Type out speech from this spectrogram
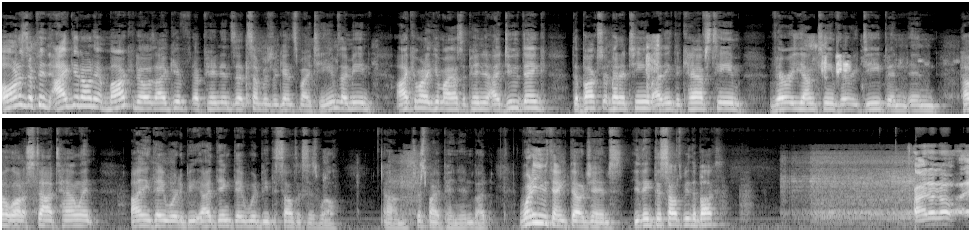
honest opinion. I get on it. Mark knows I give opinions that sometimes against my teams. I mean, I come on and give my honest opinion. I do think the Bucks are a better team. I think the Cavs team, very young team, very deep, and, and have a lot of star talent. I think they were to be. I think they would be the Celtics as well. Um, just my opinion. But what do you think, though, James? You think the Celtics beat the Bucks? I don't know. I,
